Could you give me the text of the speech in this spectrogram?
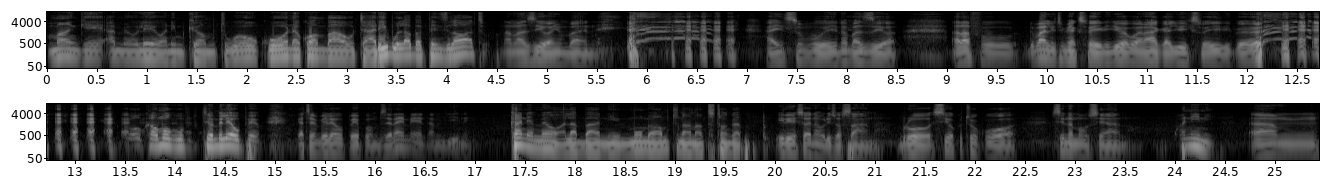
Mange ameolewa, ni mke wa mtu, wewe kuona kwamba utaharibu labda penzi la watu? Na maziwa nyumbani. Hainisumbui na maziwa. Alafu ndio maana nilitumia Kiswahili jua bwana wake ajui Kiswahili kwa hiyo. Kwa hiyo ukaamua kutembelea upepo. katembelea upepo. Mzee naye imeenda mjini. Kani ameoa, labda ni mume wa mtu na ana watoto ngapi? ili swali naulizwa sana. Bro sio tu kuoa sina mahusiano. Kwa nini? um,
